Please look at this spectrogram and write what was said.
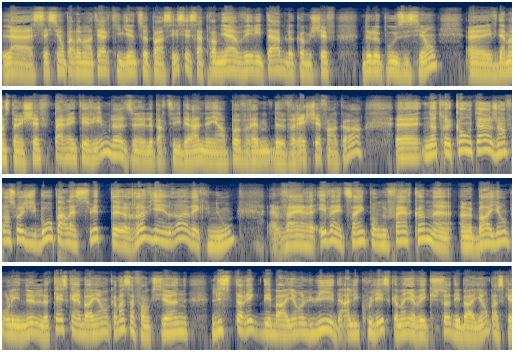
la session parlementaire qui vient de se passer. C'est sa première véritable comme chef de l'opposition. Euh, évidemment, c'est un chef par intérim, là, le Parti libéral n'ayant pas vraiment de vrai chef encore. Euh, notre compteur, Jean-François Gibault, par la suite, reviendra avec nous vers E25 pour nous faire comme un, baillon pour les nuls. Qu'est-ce qu'un baillon? Comment ça fonctionne? L'historique des baillons. Lui, dans les coulisses, comment il a vécu ça des baillons? Parce que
